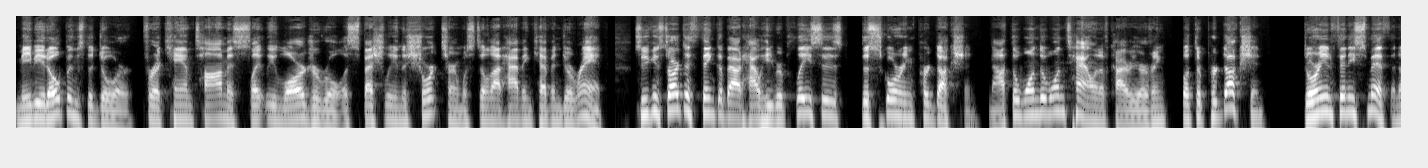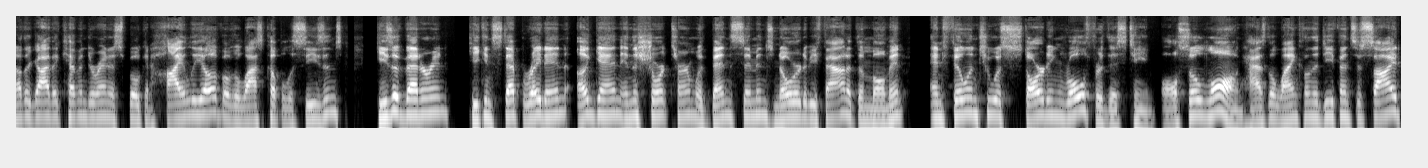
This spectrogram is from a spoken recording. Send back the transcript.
maybe it opens the door for a Cam Thomas slightly larger role, especially in the short term with still not having Kevin Durant. So you can start to think about how he replaces the scoring production, not the one to one talent of Kyrie Irving, but the production. Dorian Finney Smith, another guy that Kevin Durant has spoken highly of over the last couple of seasons. He's a veteran. He can step right in again in the short term with Ben Simmons nowhere to be found at the moment and fill into a starting role for this team. Also, long has the length on the defensive side,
